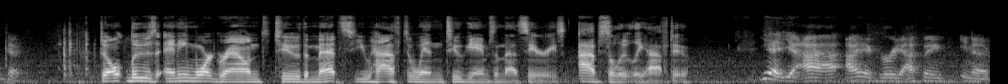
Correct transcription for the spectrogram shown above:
Okay. Don't lose any more ground to the Mets. You have to win two games in that series. Absolutely have to. Yeah, yeah, I, I agree. I think you know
